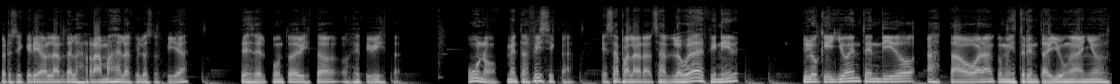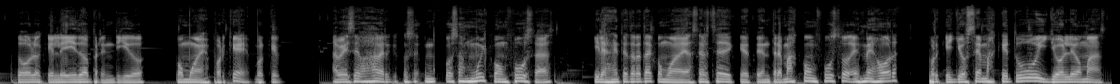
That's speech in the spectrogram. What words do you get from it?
pero sí quería hablar de las ramas de la filosofía desde el punto de vista objetivista. Uno, metafísica. Esa palabra, o sea, lo voy a definir lo que yo he entendido hasta ahora con mis 31 años, todo lo que he leído, aprendido, cómo es. ¿Por qué? Porque a veces vas a ver cosas, muy confusas y la gente trata como de hacerse de que entre más confuso es mejor porque yo sé más que tú y yo leo más.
